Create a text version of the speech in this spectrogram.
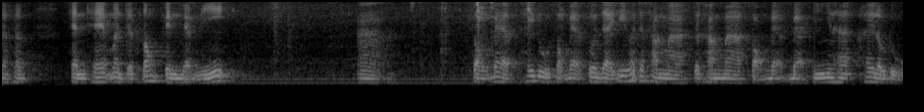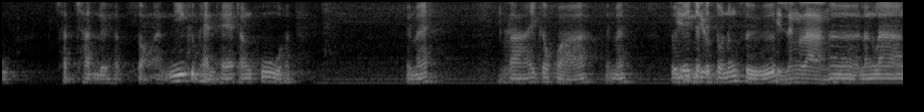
นะครับ แผ่นแท้มันจะต้องเป็นแบบนี้ อ่าสองแบบให้ดูสองแบบส่วนใหญ่ที่เขาจะทำมาจะทำมาสองแบบแบบนี้นะฮะให้เราดู ชัดๆเลยครับสองอันนี่คือแผ่นแท้ทั้งคู่ครับ เห็นไหมซ้ายกับขวาเห็นไหมตัวนี้จะเป็นตัวหนังสือเห็นลางเออลาง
